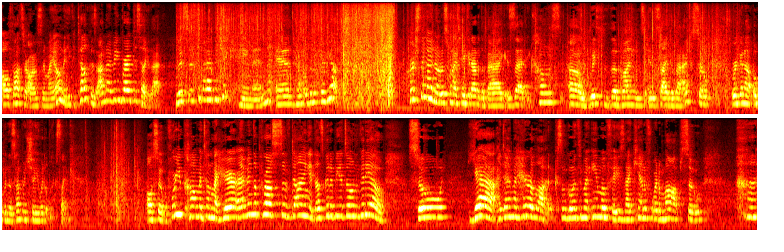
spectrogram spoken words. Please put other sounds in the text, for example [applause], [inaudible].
All thoughts are honestly my own and you can tell because I'm not being bribed to tell you that. This is the package it came in and I'm gonna open this baby up. First thing I notice when I take it out of the bag is that it comes uh, with the buns inside the bag. So we're gonna open this up and show you what it looks like. Also, before you comment on my hair, I'm in the process of dyeing it. That's gonna be its own video. So, yeah, I dye my hair a lot because I'm going through my emo phase and I can't afford a mop, so... [sighs]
